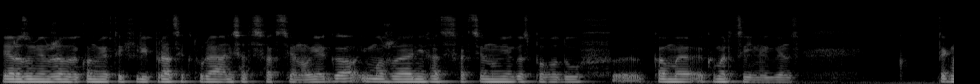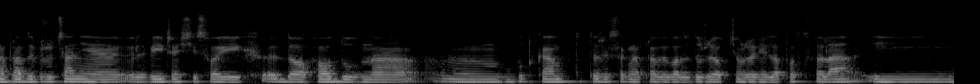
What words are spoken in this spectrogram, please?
to ja rozumiem, że wykonuje w tej chwili pracę, która nie satysfakcjonuje go i może nie satysfakcjonuje go z powodów yy, komer- komercyjnych, więc tak naprawdę wyrzucanie lwiej części swoich dochodów na ym, bootcamp to też jest tak naprawdę bardzo duże obciążenie dla portfela i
